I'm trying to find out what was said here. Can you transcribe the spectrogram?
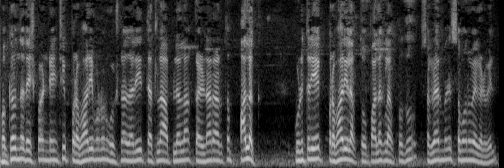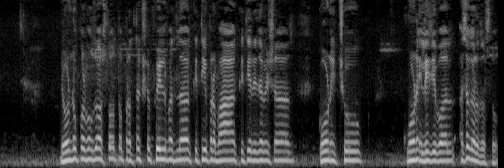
मकरंद देशपांडेंची प्रभारी म्हणून घोषणा झाली. त्यातला आपल्याला कळणारा अर्थ पालक. कुणीतरी एक प्रभारी लागतो पालक लागतो जो सगळ्यांमध्ये समन्वय घडवेल. निवडणूक प्रमुख जो असतो तो प्रत्यक्ष फील्डमधलं किती प्रभाग किती रिझर्वेशन कोण इच्छुक कोण एलिजिबल असं करत असतो.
